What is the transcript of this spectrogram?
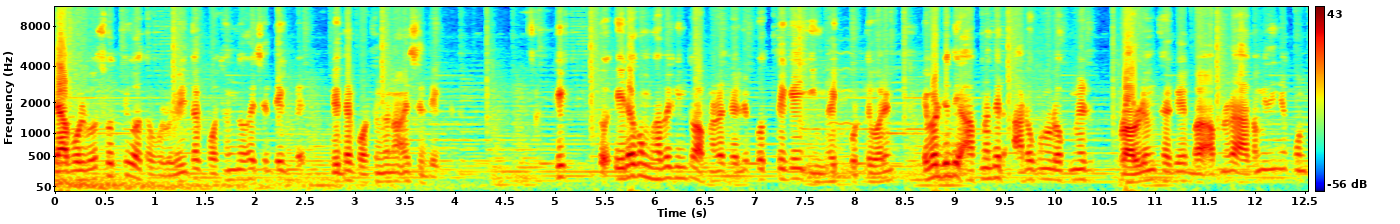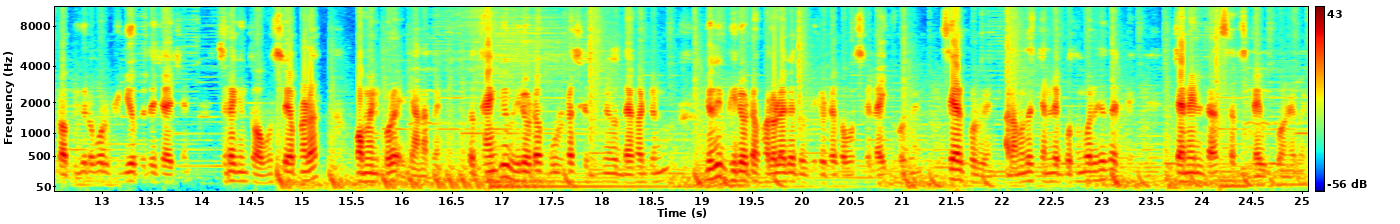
যা বলব সত্যি কথা বলব, যদি তার পছন্দ হয় সে দেখবে, যদি তার পছন্দ না হয় সে দেখবে। ঠিক? তো এরকমভাবে কিন্তু আপনারা চাইলে প্রত্যেকেই ইনভাইট করতে পারেন। এবার যদি আপনাদের আরও কোনো রকমের প্রবলেম থাকে বা আপনারা আগামী দিনে কোন টপিকের ওপর ভিডিও পেতে চাইছেন, সেটা কিন্তু অবশ্যই আপনারা কমেন্ট করে জানাবেন। তো থ্যাংক ইউ ভিডিওটা পুরোটা শেষ পর্যন্ত দেখার জন্য। যদি ভিডিওটা ভালো লাগে তো ভিডিওটাকে অবশ্যই লাইক করবেন শেয়ার করবেন। আর আমাদের চ্যানেলে প্রথমবার এসে থাকলে চ্যানেলটা সাবস্ক্রাইব করে নেবেন।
